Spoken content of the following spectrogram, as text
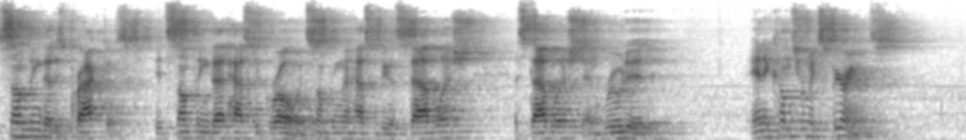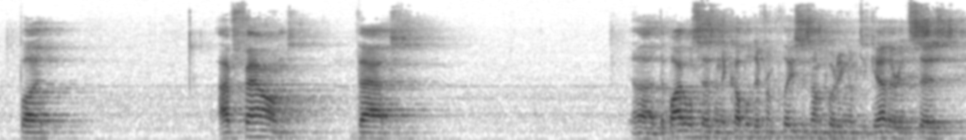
something that is practiced, it's something that has to grow, it's something that has to be established, established and rooted, and it comes from experience. But I've found that uh, the Bible says in a couple different places, I'm putting them together, it says,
